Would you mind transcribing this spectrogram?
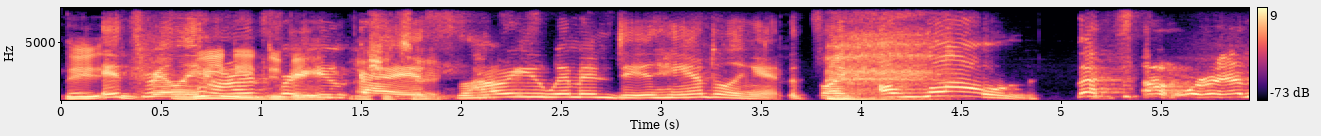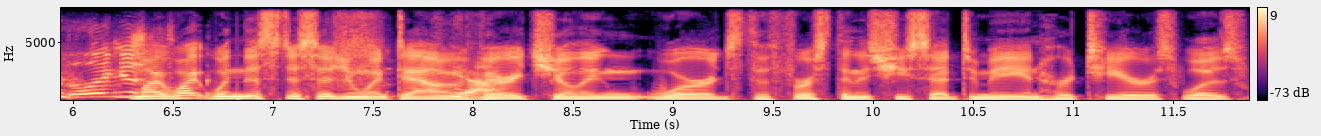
They- It's really hard for be, you guys. How are you women de- handling it? It's like alone. That's how we're handling it. My wife, when this decision went down, Yeah. very chilling words. The first thing that she said to me in her tears was,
